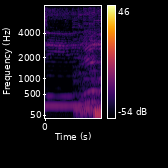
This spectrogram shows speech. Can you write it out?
E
